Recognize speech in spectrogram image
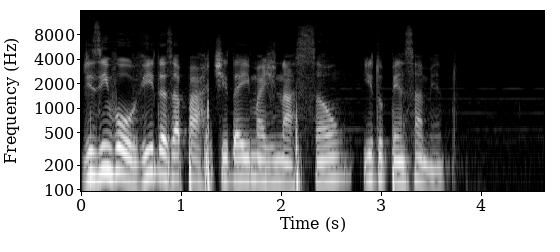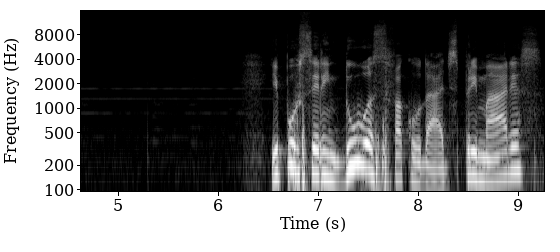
desenvolvidas a partir da imaginação e do pensamento. E por serem duas faculdades primárias,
